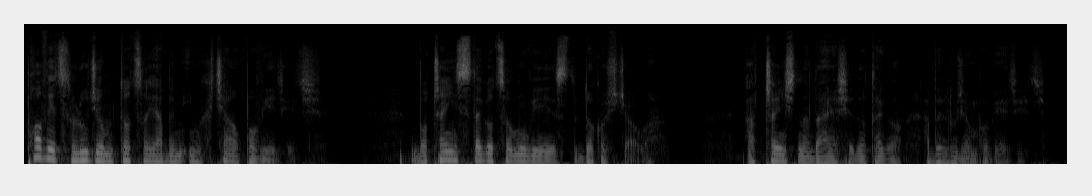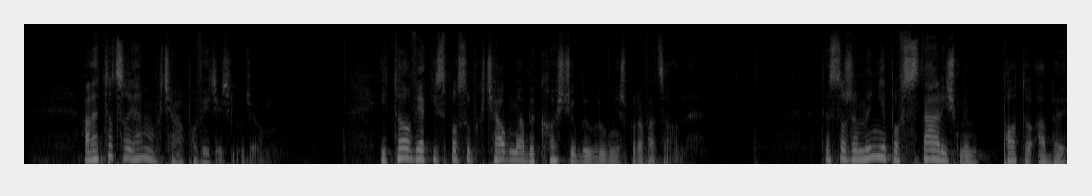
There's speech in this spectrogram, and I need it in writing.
powiedz ludziom to, co ja bym im chciał powiedzieć, bo część z tego, co mówię, jest do kościoła, a część nadaje się do tego, aby ludziom powiedzieć. Ale to, co ja bym chciał powiedzieć ludziom, i to, w jaki sposób chciałbym, aby Kościół był również prowadzony. To jest to, że my nie powstaliśmy po to, aby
